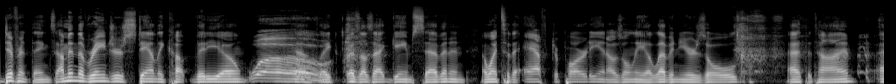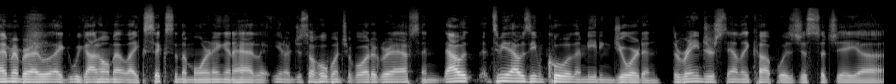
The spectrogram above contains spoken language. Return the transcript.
Different things. I'm in the Rangers Stanley Cup video. Whoa. Uh, like as I was at Game Seven, and I went to the after party, and I was only 11 years old at the time. I remember I like we got home at like six in the morning, and I had like, you know just a whole bunch of autographs, and that was to me that was even cooler than meeting Jordan. The Rangers Stanley Cup was just such a uh,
